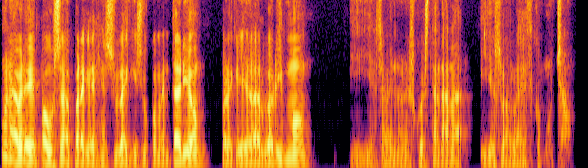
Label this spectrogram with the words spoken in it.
una breve pausa para que dejen su like y su comentario, para que yo el algoritmo, y ya saben, no les cuesta nada y yo se lo agradezco mucho.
